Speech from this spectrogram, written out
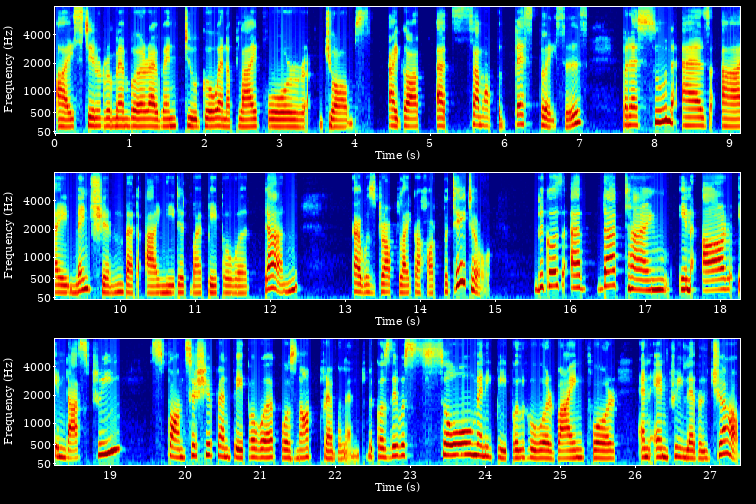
I still remember I went to go and apply for jobs. I got at some of the best places. But as soon as I mentioned that I needed my paperwork done, I was dropped like a hot potato. Because at that time in our industry, sponsorship and paperwork was not prevalent because there were so many people who were vying for an entry level job.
